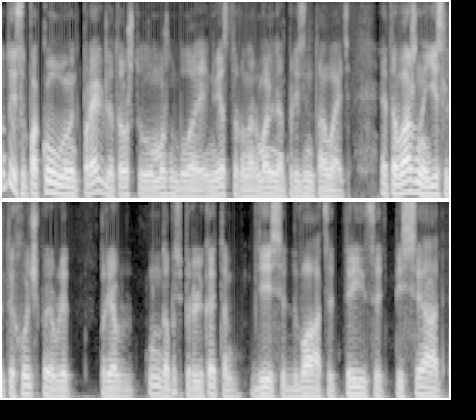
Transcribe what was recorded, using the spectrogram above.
Ну, то есть упаковываем этот проект для того, чтобы можно было инвестору нормально презентовать. Это важно, если ты хочешь, приобрет, приоб- ну, допустим, привлекать там 10, 20, 30, 50.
